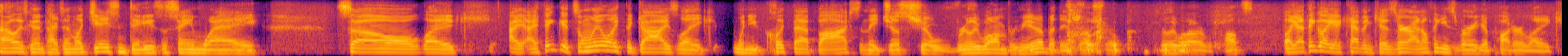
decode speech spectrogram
I always get impact him. Like Jason Day is the same way. So like I, I think it's only like the guys like when you click that box and they just show really well in Bermuda, but they don't really show really well everywhere else. Like I think like a Kevin Kisner, I don't think he's a very good putter. Like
